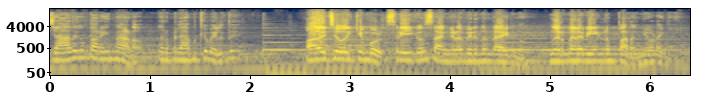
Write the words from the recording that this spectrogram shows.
ജാതകം പറയുന്നതാണോ? നിർമ്മലാമയ്ക്ക് വലുത്? അത് ചോദിക്കുമ്പോൾ സ്ത്രീക്കും സങ്കടം വരുന്നുണ്ടായിരുന്നു. നിർമ്മല വീണ്ടും പറഞ്ഞു തുടങ്ങി.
